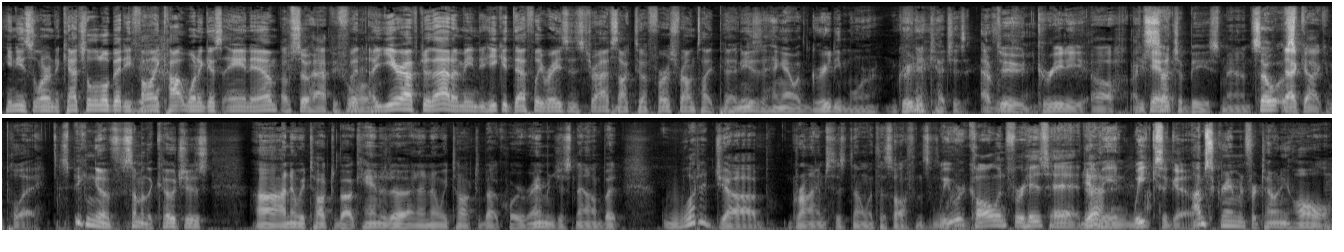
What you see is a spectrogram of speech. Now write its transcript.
he needs to learn to catch a little bit. He finally caught one against A and M. I'm so happy for But him. a year after that, I mean, dude, he could definitely raise his draft stock to a first round type pick. He needs to hang out with Greedy more. Greedy catches everything. Dude, greedy. Oh, I He's can't. such a beast, man. So that guy can play. Speaking of some of the coaches, uh, I know we talked about Canada, and I know we talked about Corey Raymond just now, but what a job Grimes has done with this offense. We line. were calling for his head. Yeah. I mean, weeks ago. I'm screaming for Tony Hall.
